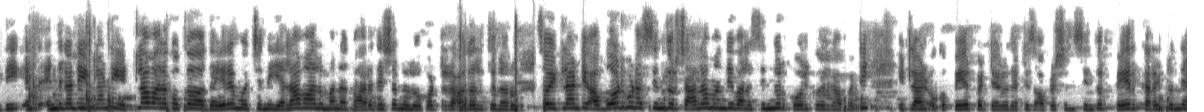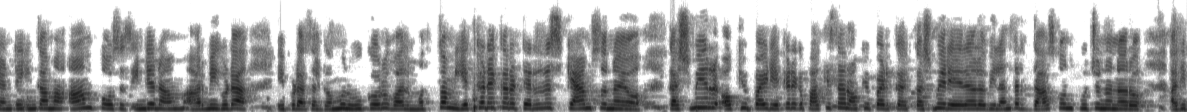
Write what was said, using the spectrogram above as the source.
ఇది. ఎందుకంటే ఇట్లాంటి ఎట్లా వాళ్ళకు ఒక ధైర్యం వచ్చింది? ఎలా వాళ్ళు మన భారతదేశంలో లోపట్టు రాగలుగుతున్నారు? సో ఇట్లాంటి ఆ వర్డ్ కూడా సింధూర్ చాలా మంది వాళ్ళ సింధూర్ కోల్పోయారు కాబట్టి ఇట్లా ఒక పేరు పెట్టారు దట్ ఈస్ ఆపరేషన్ సింధూర్ పేరు కరెక్ట్ ఉంది అంటే ఇంకా మా arm forces Indian arm army కూడా ఇప్పుడు అసలు గమ్మును ఊకోరు. వాళ్ళు మొత్తం ఎక్కడెక్కడ టెర్రరిస్ట్ క్యాంప్స్ ఉన్నాయో కాశ్మీర్ ఆక్యుపైడ్ ఎక్కడెక్కడ పాకిస్తాన్ ఆక్యుపైడ్ కాశ్మీర్ ఏరియాలో వీళ్ళంతా దాచుకొని కూర్చుని ఉన్నారో అది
